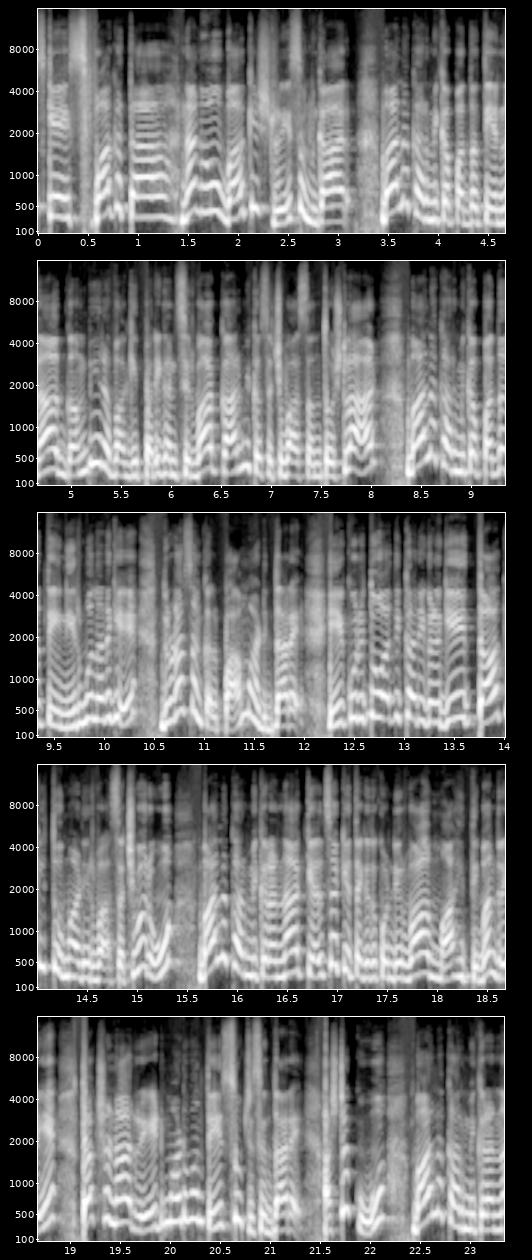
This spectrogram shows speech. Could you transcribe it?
ನ್ಯೂಸ್ಗೆ ಸ್ವಾಗತ. ನಾನು ಭಾಗ್ಯಶ್ರೀ ಸುನ್ಗಾರ್ ಬಾಲಕಾರ್ಮಿಕ ಪದ್ಧತಿಯನ್ನ ಗಂಭೀರವಾಗಿ ಪರಿಗಣಿಸಿರುವ ಕಾರ್ಮಿಕ ಸಚಿವ ಸಂತೋಷ್ ಲಾಡ್ ಬಾಲಕಾರ್ಮಿಕ ಪದ್ಧತಿ ನಿರ್ಮೂಲನೆಗೆ ದೃಢ ಸಂಕಲ್ಪ ಮಾಡಿದ್ದಾರೆ. ಈ ಕುರಿತು ಅಧಿಕಾರಿಗಳಿಗೆ ತಾಕೀತು ಮಾಡಿರುವ ಸಚಿವರು ಬಾಲಕಾರ್ಮಿಕರನ್ನ ಕೆಲಸಕ್ಕೆ ತೆಗೆದುಕೊಂಡಿರುವ ಮಾಹಿತಿ ಬಂದ್ರೆ ತಕ್ಷಣ ರೇಡ್ ಮಾಡುವಂತೆ ಸೂಚಿಸಿದ್ದಾರೆ. ಅಷ್ಟಕ್ಕೂ ಬಾಲಕಾರ್ಮಿಕರನ್ನ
